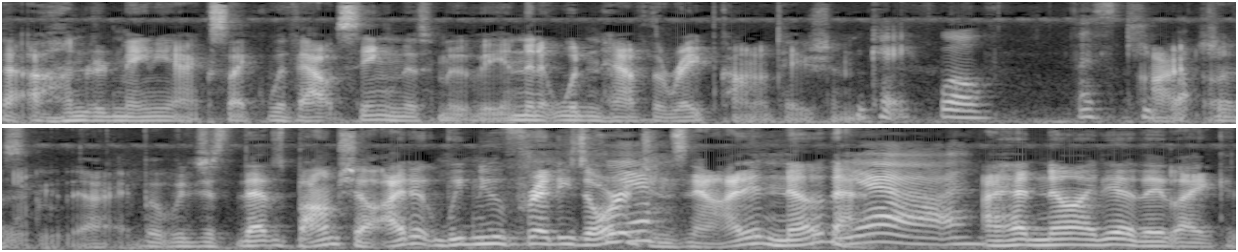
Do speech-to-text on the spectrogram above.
a hundred maniacs like without seeing this movie, and then it wouldn't have the rape connotation. okay. Well, let's keep All right, watching let's do that. All right, but we just that's bombshell. I didn't. We knew Freddy's origins now. I didn't know that. Yeah, I had no idea they like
